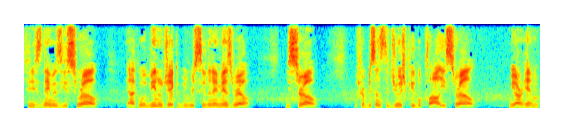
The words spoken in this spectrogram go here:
His name is Yisrael. Yaakov Avinu, Jacob received the name Israel. Yisrael, which represents the Jewish people. Klal Yisrael, we are him.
